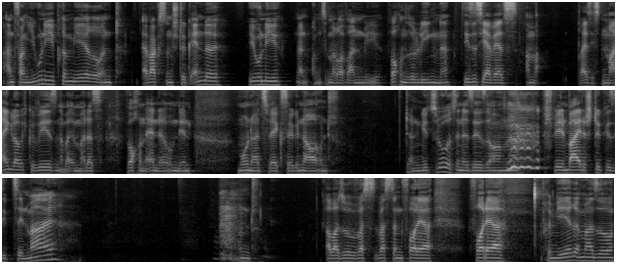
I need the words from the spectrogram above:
Anfang Juni Premiere und Erwachsenenstück Ende Juni. Dann kommt es immer darauf an, wie die Wochen so liegen. Ne? Dieses Jahr wäre es am 30. Mai, glaube ich, gewesen, aber immer das Wochenende um den Monatswechsel, genau. Und dann geht's los in der Saison. Ne? Wir spielen beide Stücke 17 Mal. Und aber so, was, was dann vor der, vor der Premiere immer so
